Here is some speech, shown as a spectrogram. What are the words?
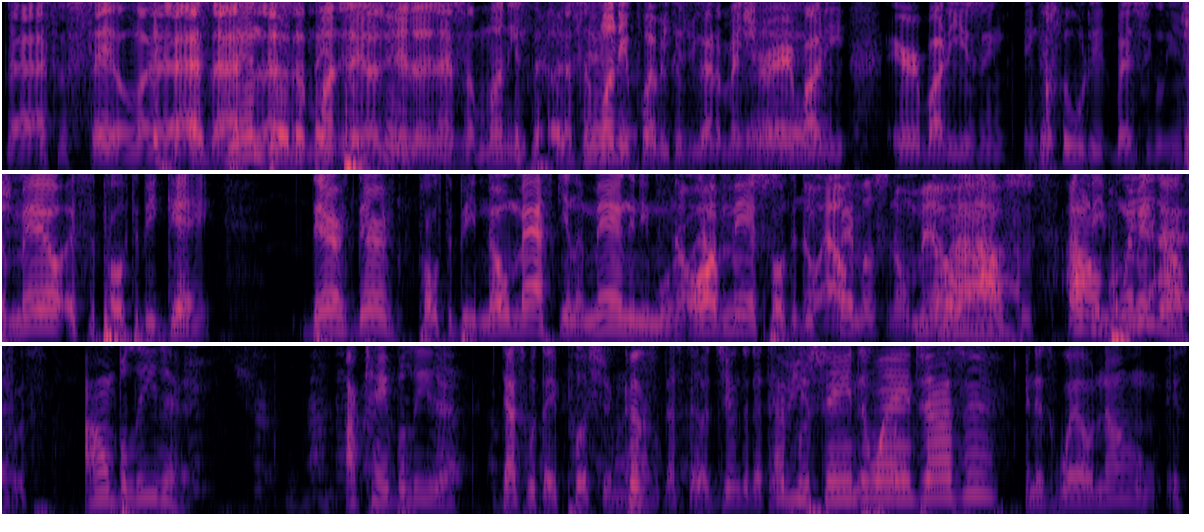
that's a sale like It's a that's, that's, a, agenda that's a that they money pushing. agenda and that's a money It's a that's a money agenda. play because you got to make sure Yeah. everybody everybody is in, included basically. the shit. male is supposed to be gay. There's there's supposed to be no masculine man anymore. No All alphas? men supposed to be No fem- alphas? No male no Nah. alphas. I don't Only women believe that. alphas. I don't believe that. I can't believe that. That's what they pushing. 'Cause- Because that's the agenda that they Have you seen and Dwayne well- Johnson? And it's well known. It's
